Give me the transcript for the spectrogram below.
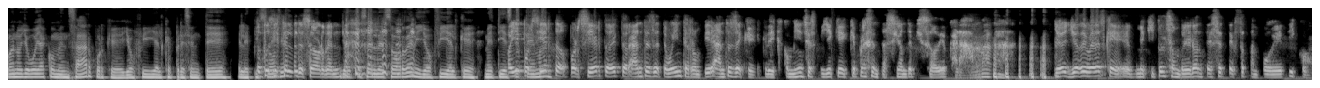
Bueno, yo voy a comenzar porque yo fui el que presenté el episodio. Tú pusiste el desorden. Yo puse el desorden y yo fui el que metí este Oye, por cierto, por cierto, Héctor, antes de te voy a interrumpir, antes de que, de que comiences, oye, qué, qué presentación de episodio, caramba. yo, yo de veras que me quito el sombrero ante ese texto tan poético.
